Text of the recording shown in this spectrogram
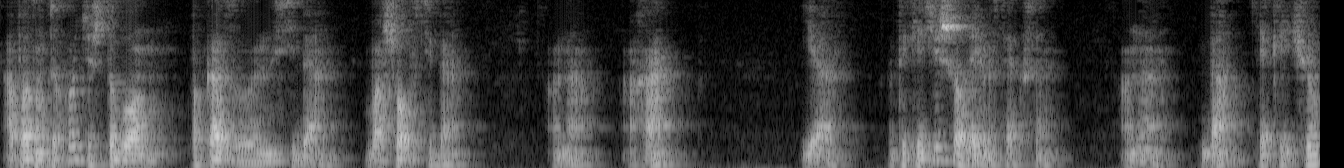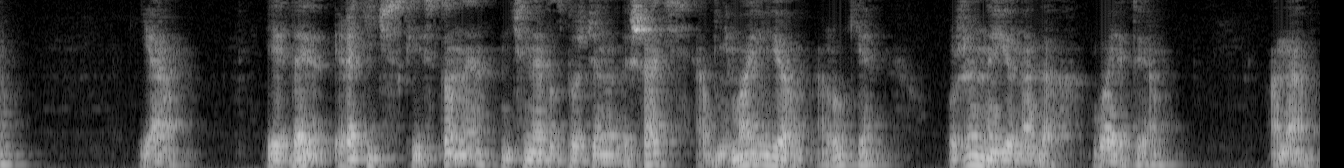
А потом ты хочешь, чтобы он, показывая на себя, вошел в тебя? Она. Ага. Я. А ты кричишь во время секса? Она. Да, я кричу. Я. Я издаю эротические стоны, начинаю возбужденно дышать, обнимаю ее, руки уже на ее ногах, гладит ее. Она.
